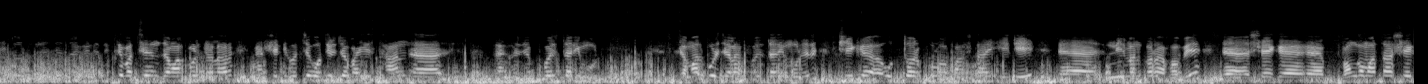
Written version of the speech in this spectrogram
এই তো দেখতে পাচ্ছেন জামালপুর জেলার সেটি হচ্ছে ঐতিহ্যবাহী স্থান হচ্ছে ফৌজদারি মোড়। জামালপুর জেলার ফৌজদারি মোড়ের ঠিক উত্তর পূর্ব পাশটায় এটি নির্মাণ করা হবে। শেখ বঙ্গমাতা শেখ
